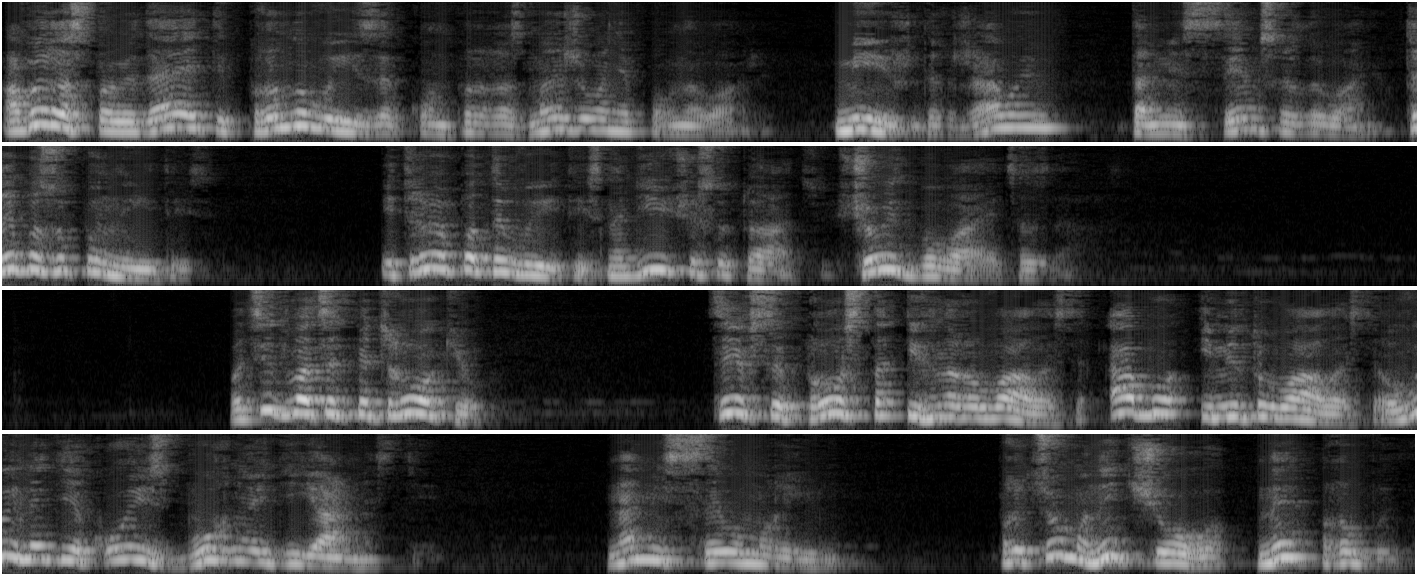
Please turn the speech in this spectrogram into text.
А ви розповідаєте про новий закон про розмежування повноважень між державою та місцевим середуванням. Треба зупинитись. І треба подивитись на діючу ситуацію, що відбувається зараз. Оці 25 років це все просто ігнорувалося або імітувалося у вигляді якоїсь бурної діяльності на місцевому рівні. При цьому нічого не робилось.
